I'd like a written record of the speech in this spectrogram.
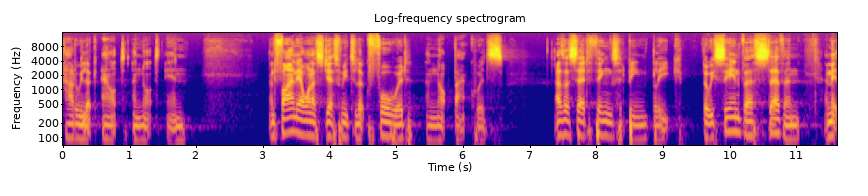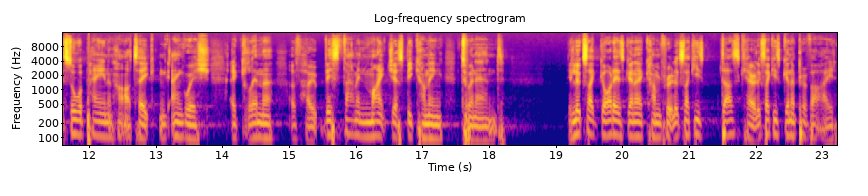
How do we look out and not in? And finally, I want to suggest we need to look forward and not backwards. As I said, things had been bleak. But we see in verse 7, amidst all the pain and heartache and anguish, a glimmer of hope. This famine might just be coming to an end. It looks like God is going to come through. It looks like He does care. It looks like he's going to provide.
